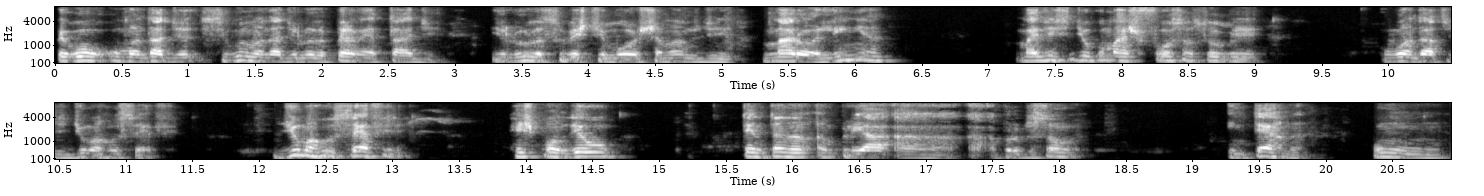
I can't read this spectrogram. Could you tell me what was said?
pegou o mandato de, segundo mandato de Lula pela metade e Lula subestimou, chamando de marolinha, mas incidiu com mais força sobre o mandato de Dilma Rousseff. Dilma Rousseff respondeu tentando ampliar a, a produção interna com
